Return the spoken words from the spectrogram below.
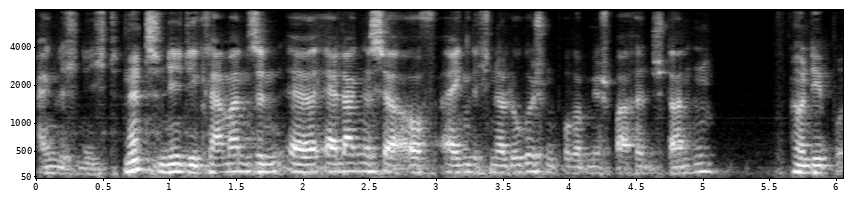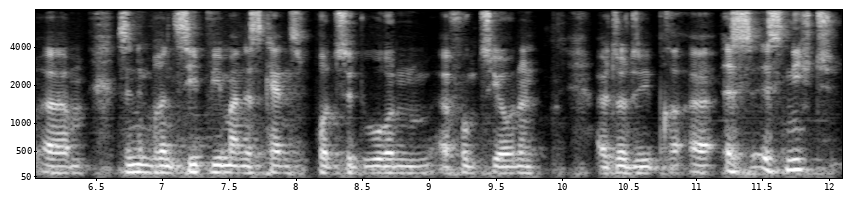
Eigentlich nicht. Nicht? Nee, die Klammern sind, äh, Erlang ist ja auf eigentlich einer logischen Programmiersprache entstanden. Und die ähm, sind im Prinzip, wie man es kennt, Prozeduren, äh, Funktionen. Also die, äh, es ist nicht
